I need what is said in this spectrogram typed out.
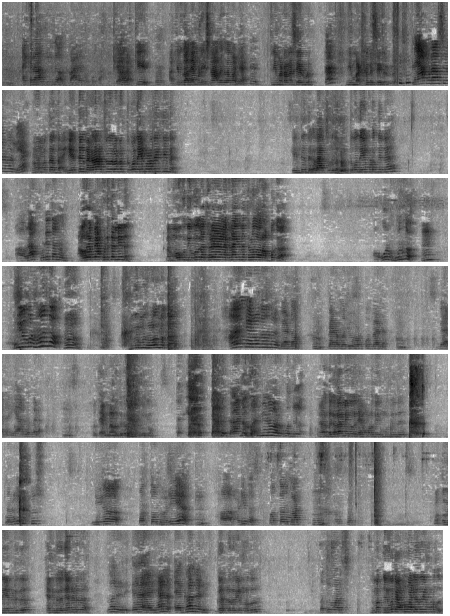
ಹ್ಮ್. ಆಕೆ ರಾತ್ರಿ ಕಾರ್ಯ ಮಾಡ್ಕೋತ ಯಾರ ಅಕ್ಕಿ. ಅಕ್ಕಿನ ಗಾದೆ ಮಾಡಿ ಸ್ನಾನ ತೆಗ್ದ ಮಾಡ್ಲೆ. ನೀ ಮಟನ ಸೇರ್ಬಿಡು. ಹಾ? ನೀ ಮಟನ ಸೇರ್ಬಿಡು ನಾ ಕೂಡ ಸೇರ್ಬಿಡ್ಲಿ ಹ್ಮ್ ಮತ್ತ ದಗದ ಹಚ್ಚುದಿಲ್ಲ ತಗೊಂಡ್ ಏನ್ ಮಾಡೋದೈತಿ ನೀನ್? ಎಂತ ದಗದ ಹಚ್ಚುದಿಲ್ಲ ತಗೊಂಡ್ ಏನ್ ಮಾಡೋದ್ ನಿನ್ನ ಅವ್ರ ಕುಡಿತಾನ ಅವ್ರ ಅಪ್ಪ ಯಾಕೆ ಹೊಡಿತಾನ ನೀನ್? ನಮ್ಮ ಅವ್ಗ ನಿಗುದ್ರ ಹೇಳಿ ಲಗ್ನ ಆಗಿನ ಅಂತ ಅವ್ರ ಅಪ್ಪಗ. ಅವ್ರ ಮುಂದ. ಹ್ಮ್. ಇವ್ರ ಮುಂದ. ಹ್ಮ್. ಇವ್ರ ಮುಂದೆ ಹೇಳೋದು ಮತ್ತ? ಹಂಗ ಹೇಳೋದಂದ್ರೆ ಬೇಡ. ಹ್ಮ್. ಬೇಡ ಮದುವೆ ಮಾಡ್ಕೋ ಬೇಡ. ಹ್ಮ್. ಬೇಡ ಯಾರು ಬೇಡ. ಮತ್ತೆ ಹೆಂಗ್ ನಾನು ದಗದ ನಿಗುದ್ರು ನಾನು ಮದುವೆ ಮಾಡ್ಕೋದಿಲ್ಲ ನಾನು ದಗದ ನಿಗುದ್ರಿ ಹೆಂಗ್ ಮಾಡೋದು ಈಗ ಮುಂದಿಂದ? ನನಗೆ ನೀಗ ಮತ್ತೊಂದು ಹೊಡಿ. ಹಡಿದ ಮತ್ತೊಂದು ಮಾಡ್ ಮತ್ತೊಂದ್ ಏನ್ ಹಿಡಿದು? ಹೆಂಗ್ ಹಿಡಿದ? ಏನ್ ಹಿಡಿದ? ಗಂಡ ನಡಿ ಗರ್ ಹಿಡಿದ್ರೆ ಏನ್ ಮಾಡೋದು? ಮದುವೆ ಮಾಡಿಸ್. ಮತ್ ನಿನಗತ್ತೆ ಅವನು ಅಲ್ಲ ಅಂದ್ರೆ ಏನ್ ಮಾಡೋದು?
